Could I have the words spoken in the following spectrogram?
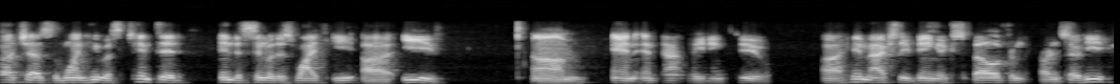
such as the one he was tempted into sin with his wife uh, Eve, um, and and that leading to uh, him actually being expelled from the garden. So he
